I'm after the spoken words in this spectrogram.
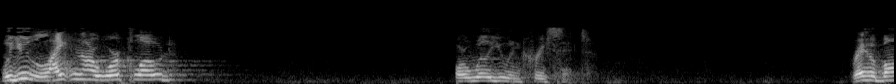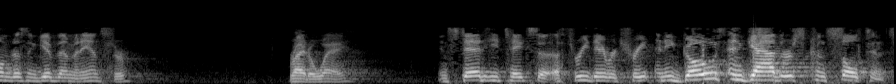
Will you lighten our workload? Or will you increase it? Rehoboam doesn't give them an answer right away. Instead, he takes a, a three day retreat and he goes and gathers consultants.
